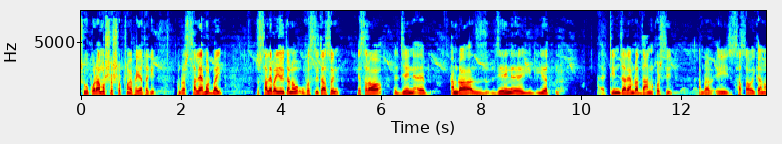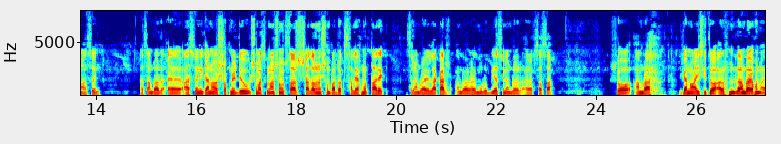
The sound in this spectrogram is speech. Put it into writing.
সুপরামর্শ সবসময় পাইয়া থাকি। আমরা সালে আহমদ ভাই। সালে ভাই এখানে উপস্থিত আছেন। এছাড়াও জেন আমরা জেন ইয়ে টিন যারে আমরা দান করছি আমরা এই চাচা এখানে আছেন। আচ্ছা আমরা আছেন এখানে স্বপ্নের দেউ সমাজ কল্যাণ সংস্থার সাধারণ সম্পাদক সালে আহমদ তারেক। এছাড়া আমরা এলাকার আমরা মুরব্বী আছেন আমরা চাচা। সো আমরা এখানে আইসি তো আলহামদুলিল্লাহ আমরা এখন আহ,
